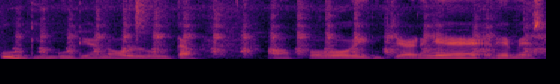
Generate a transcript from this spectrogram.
കുങ്കിയും കൂടിയാണ് ഉള്ളൂ കേട്ടോ അപ്പോൾ എനിക്കാണെങ്കിൽ രമേശ്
